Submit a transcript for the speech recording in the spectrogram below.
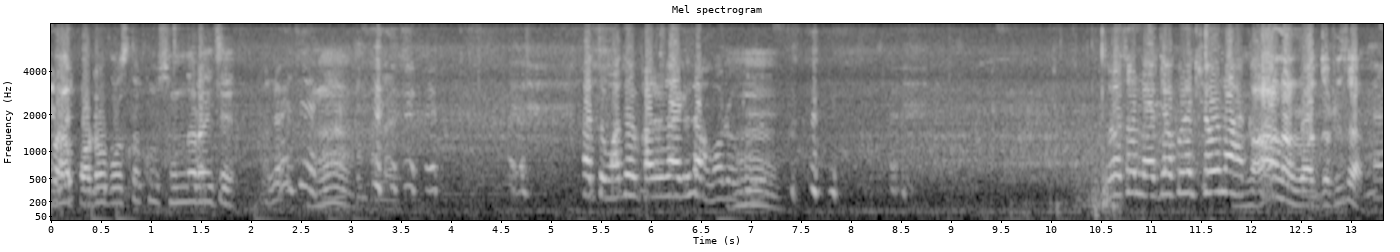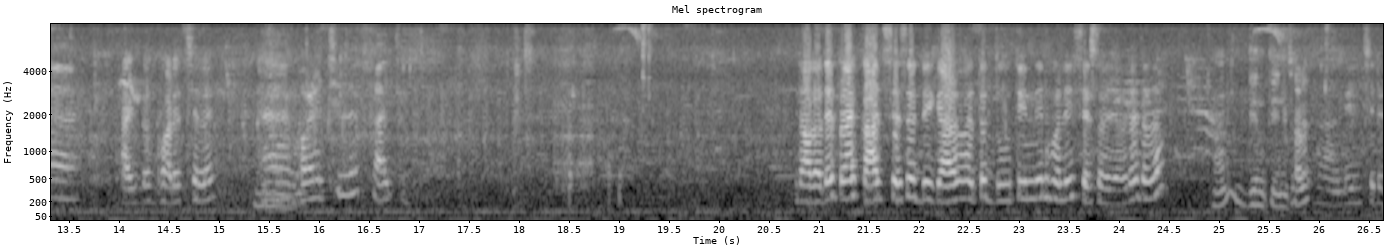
এবার পটল পোস্ত খুব সুন্দর হয়েছে। ভালো হয়েছে? আর তোমাদের ভালো লাগলে আমারও। তোরা সব লজ্জা করে খেও না না না লজ্জা ফিসা হ্যাঁ। একদম ঘরের ছেলে। হ্যাঁ ঘরে ছিল তাই তো। দাদাদের প্রায় কাজ শেষের দিকে আর হয়তো দু তিন দিন হলেই শেষ হয়ে যাবে তাই দাদা? দিন তিন চারে। হ্যাঁ দিন ছিঁড়ে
